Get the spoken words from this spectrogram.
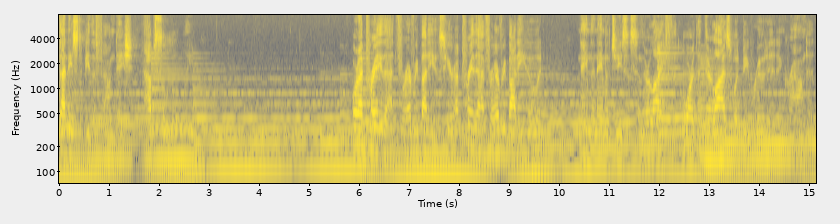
That needs to be the foundation, absolutely. Lord, I pray that for everybody who's here. I pray that for everybody who would name the name of Jesus in their life, that, Lord, that their lives would be rooted and grounded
